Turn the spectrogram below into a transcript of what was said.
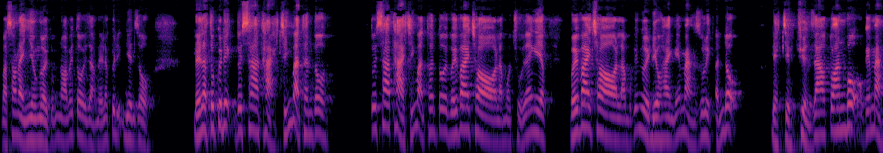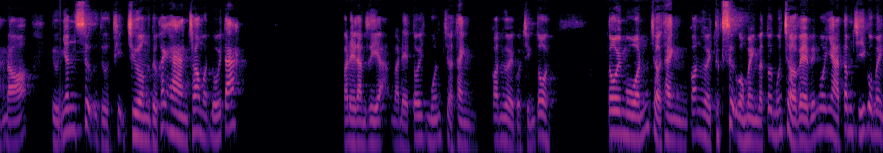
Và sau này nhiều người cũng nói với tôi rằng đấy là quyết định điên rồ đấy là tôi quyết định tôi sa thải chính bản thân tôi. Tôi sa thải chính bản thân tôi với vai trò là một chủ doanh nghiệp, với vai trò là một cái người điều hành cái mảng du lịch Ấn Độ, để chỉ chuyển giao toàn bộ cái mảng đó từ nhân sự, từ thị trường, từ khách hàng cho một đối tác. Và để làm gì ạ? Và để tôi muốn trở thành con người của chính tôi. Tôi muốn trở thành con người thực sự của mình và tôi muốn trở về với ngôi nhà tâm trí của mình.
